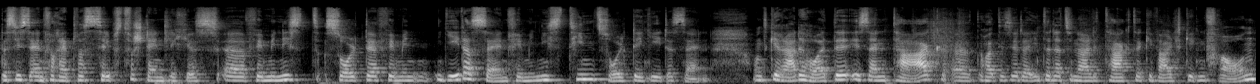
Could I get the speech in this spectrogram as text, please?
Das ist einfach etwas Selbstverständliches. Äh, Feminist sollte Femin jeder sein, Feministin sollte jeder sein. Und gerade heute ist ein Tag, äh, heute ist ja der internationale Tag der Gewalt gegen Frauen.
